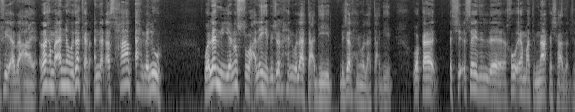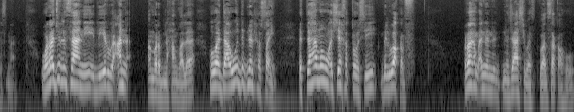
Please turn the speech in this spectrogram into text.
في الرعاية رغم أنه ذكر أن الأصحاب أهملوه ولم ينصوا عليه بجرح ولا تعديل بجرح ولا تعديل. وقد السيد الخوئي ما تناقش هذا الجسم والرجل الثاني اللي يروي عن عمر بن حنظلة هو داود بن الحصين. اتهمه الشيخ الطوسي بالوقف رغم أن النجاشي وثقه.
